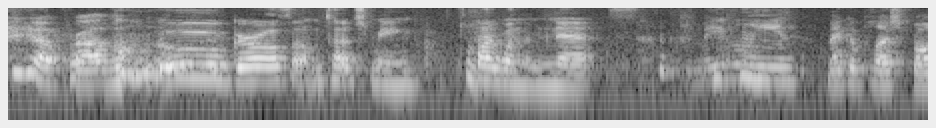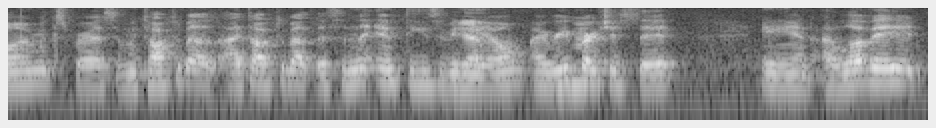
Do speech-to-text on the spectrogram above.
you got a problem. Ooh, girl, something touched me. It's probably one of them nets. Maybelline Mega Plush Volume Express, and we talked about I talked about this in the empties video. Yep. I mm-hmm. repurchased mm -hmm. it, and I love it.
